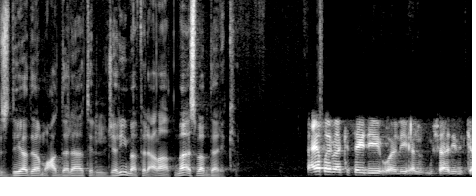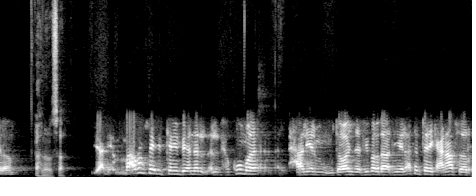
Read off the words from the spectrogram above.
ازدياد معدلات الجريمة في العراق. ما أسباب ذلك؟ تحيه طيبة لك سيدي وللمشاهدين الكرام. أهلا وسهلا. يعني معروف سيدي الكريم بأن الحكومة حاليا المتواجده في بغداد هي لا تمتلك عناصر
